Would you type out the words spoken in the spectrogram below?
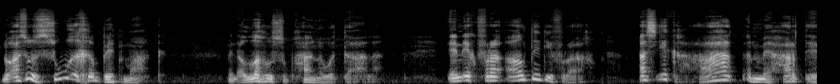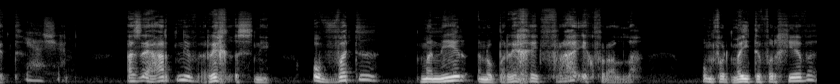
Nou as ons so 'n gebed maak met Allah subhanahu wa ta'ala. En ek vra altyd die vraag: as ek haat in my hart het, ja Sheikh as die hart nie reg is nie, op watter manier en opregheid vra ek vir Allah om vir my te vergewe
